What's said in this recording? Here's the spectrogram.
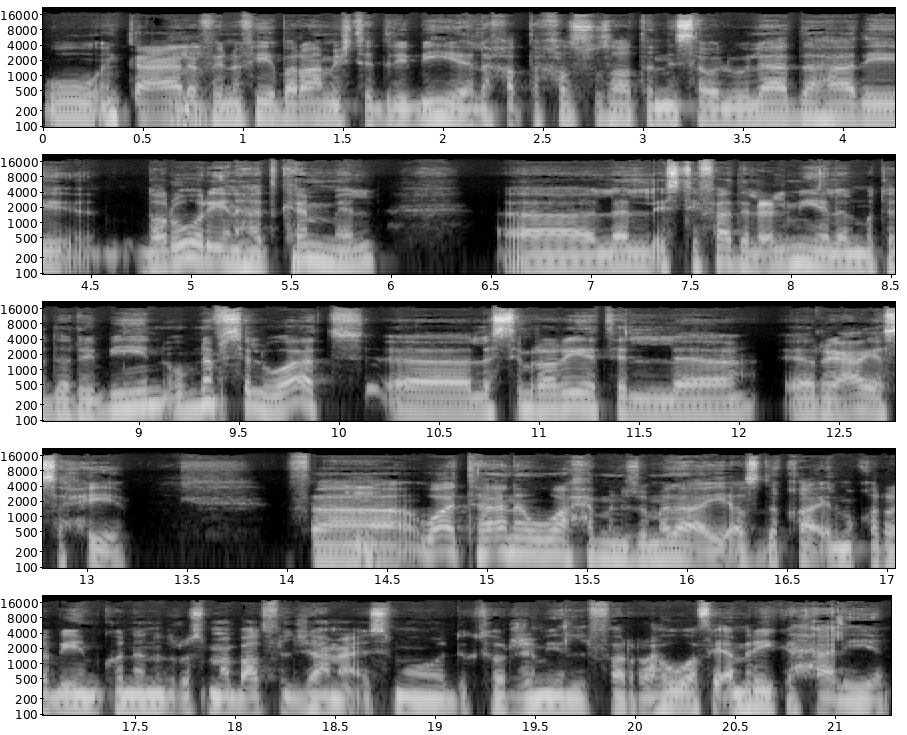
وأنت عارف إنه في برامج تدريبية لتخصصات النساء والولادة هذه ضروري إنها تكمل آه، للاستفادة العلمية للمتدربين وبنفس الوقت آه، لاستمرارية الرعاية الصحية. فوقتها أنا وواحد من زملائي أصدقائي المقربين كنا ندرس مع بعض في الجامعة اسمه الدكتور جميل الفرة هو في أمريكا حاليا.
